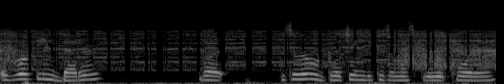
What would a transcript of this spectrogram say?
It's working better but it's a little glitching because of my screen recorder.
